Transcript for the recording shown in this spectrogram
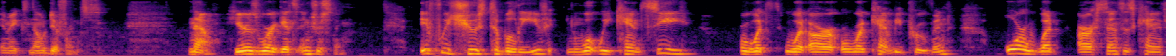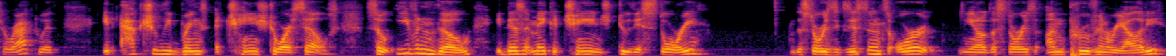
It makes no difference. Now, here's where it gets interesting. If we choose to believe in what we can't see, or what what are or what can't be proven, or what our senses can interact with, it actually brings a change to ourselves. So even though it doesn't make a change to this story, the story's existence, or you know the story's unproven reality,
